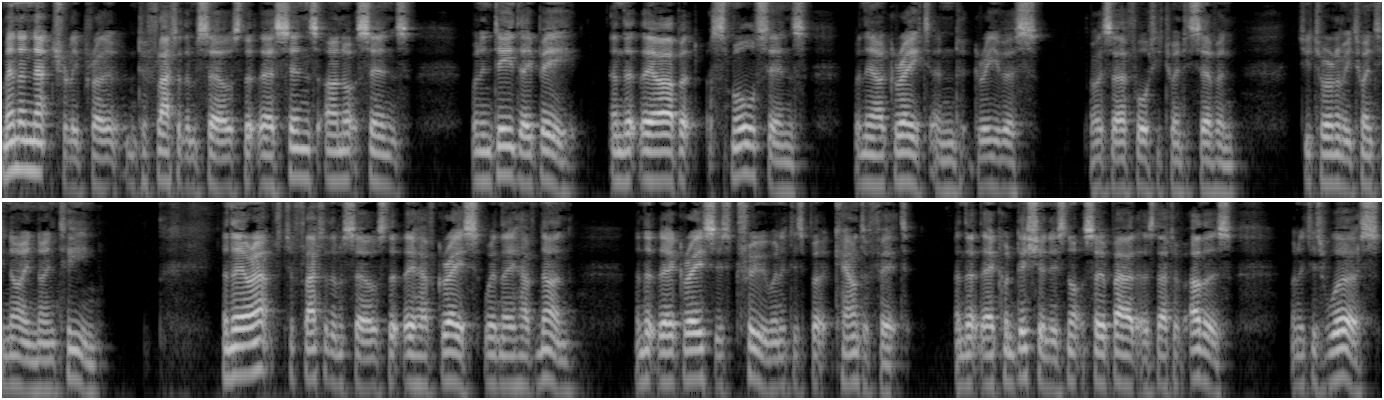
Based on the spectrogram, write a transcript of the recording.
Men are naturally prone to flatter themselves that their sins are not sins, when indeed they be, and that they are but small sins when they are great and grievous. Isaiah 40 27, Deuteronomy 29 19. And they are apt to flatter themselves that they have grace when they have none, and that their grace is true when it is but counterfeit, and that their condition is not so bad as that of others when it is worse,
